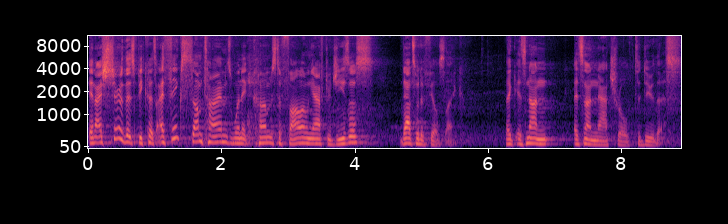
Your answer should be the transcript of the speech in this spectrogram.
And I share this because I think sometimes when it comes to following after Jesus, that's what it feels like. Like it's not, it's not natural to do this.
